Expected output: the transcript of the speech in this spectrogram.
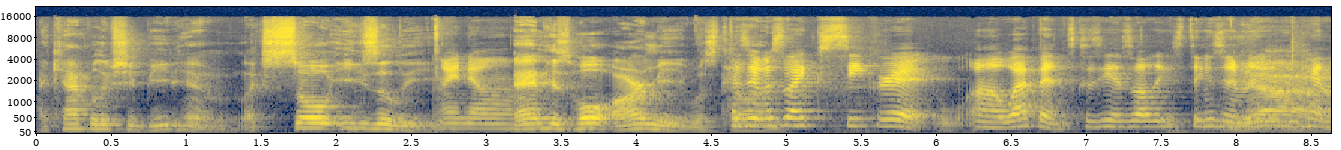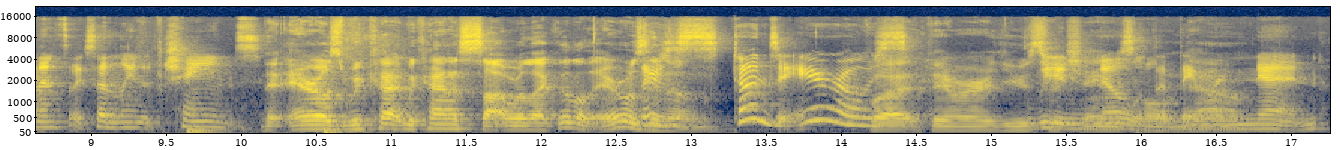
I can't believe she beat him like so easily. I know. And his whole army was Because it was like secret uh, weapons. Because he has all these things in him, Yeah. and then it's like suddenly the chains. the arrows. We kind we kind of saw. We're like, little arrows in them, There's tons of arrows. but they were used we for didn't chains know that they him were down. Nen.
